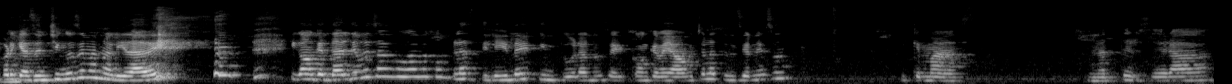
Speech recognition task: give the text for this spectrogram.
porque hacen chingos de manualidades. y como que tal, yo me estaba jugando con plastilina y pintura, no sé, como que me llama mucho la atención eso. ¿Y qué más? Una tercera.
